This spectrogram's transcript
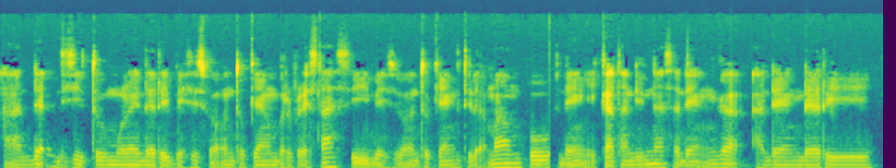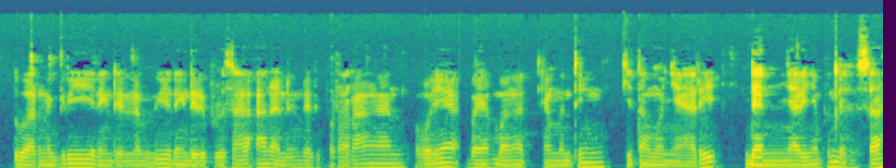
ada di situ. Mulai dari beasiswa untuk yang berprestasi, beasiswa untuk yang tidak mampu, ada yang ikatan dinas, ada yang enggak, ada yang dari luar negeri, ada yang dari dalam negeri, ada yang dari perusahaan, ada yang dari perorangan, pokoknya banyak banget. Yang penting kita mau nyari dan nyarinya pun gak susah,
